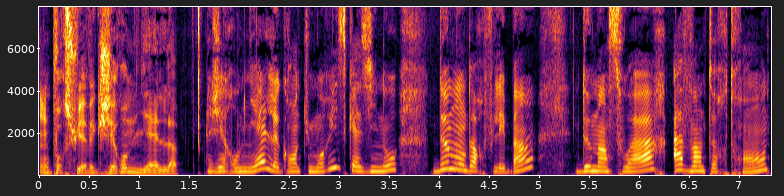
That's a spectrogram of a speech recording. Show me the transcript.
On poursuit avec Jérôme Niel. Jérôme Niel, grand humoriste, casino de Mondorf-les-Bains, demain soir à 20h30.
